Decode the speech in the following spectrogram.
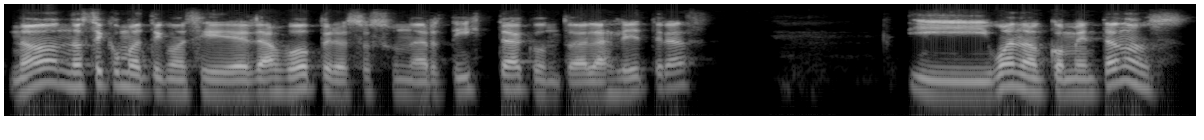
¿No? No sé cómo te consideras vos, pero sos un artista con todas las letras. Y bueno, comentanos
